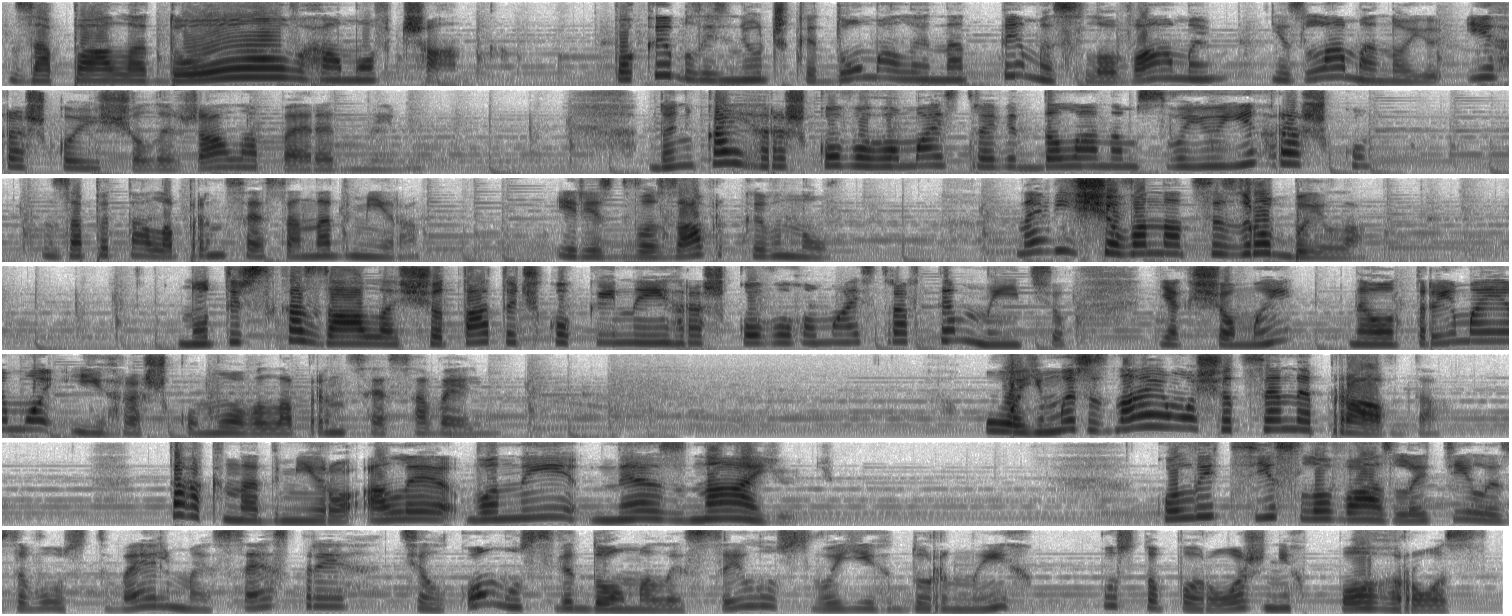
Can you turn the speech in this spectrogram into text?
Запала довга мовчанка. Поки близнючки думали над тими словами і зламаною іграшкою, що лежала перед ними. Донька іграшкового майстра віддала нам свою іграшку? запитала принцеса Надміра, і різдвозавр кивнув. Навіщо вона це зробила? Ну, ти ж сказала, що таточко кине іграшкового майстра в темницю, якщо ми не отримаємо іграшку, мовила принцеса Вельма. Ой, ми ж знаємо, що це неправда. Так, надміро, але вони не знають. Коли ці слова злетіли з вуст вельми, сестри цілком усвідомили силу своїх дурних, пустопорожніх погроз.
